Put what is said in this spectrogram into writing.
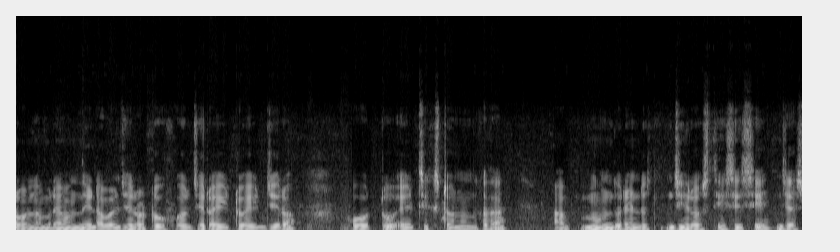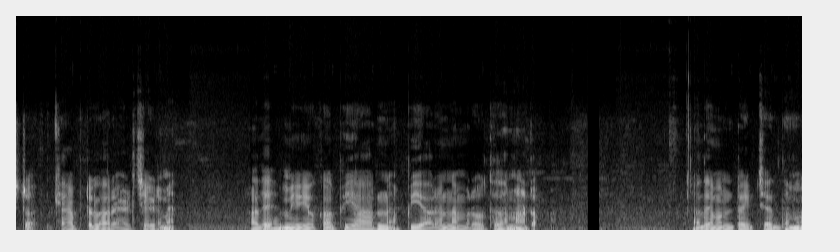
రోల్ నెంబర్ ఏముంది? Double zero two four zero eight two eight zero four two eight six two అని ఉంది కదా. ఆ ముందు రెండు జీరోస్ తీసేసి జస్ట్ క్యాపిటల్ ఆర్ యాడ్ చేయడమే. అదే మీ యొక్క పిఆర్ పిఆర్ఎన్ నెంబర్ అవుతుంది అన్నమాట అదే మనం టైప్ చేద్దాము.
